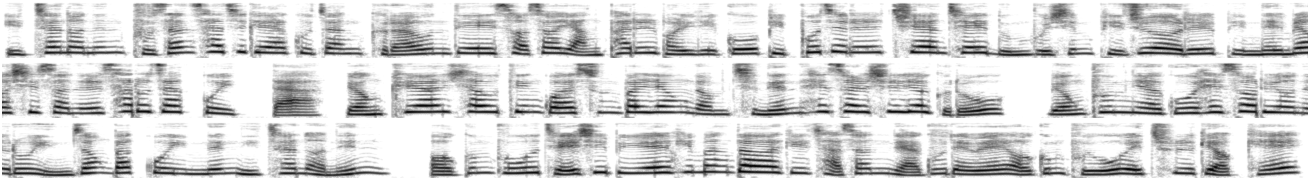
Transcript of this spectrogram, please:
이찬원은 부산 사직야구장 그라운드에 서서 양팔을 벌리고 비포즈를 취한 채 눈부신 비주얼을 빛내며 시선을 사로잡고 있다. 명쾌한 샤우팅과 순발력 넘치는 해설 실력으로 명품 야구 해설위원으로 인정받고 있는 이찬원은 어금부호 제12회 희망 더하기 자선 야구대회 어금부호에 출격해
